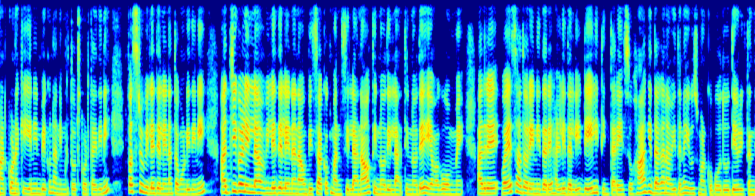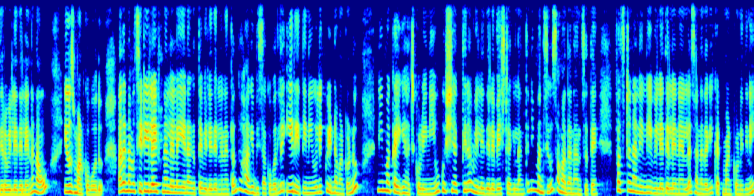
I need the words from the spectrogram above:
ಮಾಡ್ಕೊಳಕ್ಕೆ ಏನೇನು ಬೇಕು ನಾನು ನಿಮ್ಗೆ ತೋರಿಸ್ಕೊಡ್ತಾ ಇದ್ದೀನಿ. ಫಸ್ಟು ವಿಲೆದೆಲೆನ ತೊಗೊಂಡಿದ್ದೀನಿ. ಅಜ್ಜಿಗಳಿಲ್ಲ ವಿಲೆದೆಲೆನ ನಾವು ಬಿಸಾಕೋಕೆ ಮನಸ್ಸಿಲ್ಲ ನಾವು ತಿನ್ನೋದಿಲ್ಲ. ತಿನ್ನೋದೇ ಯಾವಾಗ ಒಮ್ಮೆ. ಆದರೆ ವಯಸ್ಸಾದವ್ರು ಏನಿದ್ದಾರೆ ಹಳ್ಳಿದಲ್ಲಿ ಡೈಲಿ ತಿಂತಾರೆ. ಸೊ ಹಾಗಿದ್ದಾಗ ನಾವು ಇದನ್ನು ಯೂಸ್ ಮಾಡ್ಕೋಬೋದು. ದೇವ್ರಿಗೆ ತಂದಿರೋ ವಿಲೆದೆಲೆನ ನಾವು ಯೂಸ್ ಮಾಡ್ಕೋಬೋದು. ಆದರೆ ನಮ್ಮ ಸಿಟಿ ಲೈಫ್ನಲ್ಲೆಲ್ಲ ಏನಾಗುತ್ತೆ ವಿಲೆದೆಲೆನ ತಂದು ಹಾಗೆ ಬಿಸಾಕೋ ಬದಲು ಈ ರೀತಿ ನೀವು ಲಿಕ್ವಿಡ್ನ ಮಾಡ್ಕೊಂಡು ನಿಮ್ಮ ಕೈಗೆ ಹಚ್ಕೊಳ್ಳಿ. ನೀವು ಖುಷಿ ಆಗ್ತೀರಾ ವಿಲೆದೆಲೆ ವೇಸ್ಟ್ ಆಗಿಲ್ಲ ಅಂತ ನಿಮ್ಮ ಮನಸ್ಸಿಗೂ ಸಮಾಧಾನ ಅನಿಸುತ್ತೆ. ಫಸ್ಟ್ ನಾನು ಇಲ್ಲಿ ವಿಲೆದೆಲೆನೆಲ್ಲ ಸಣ್ಣದಾಗಿ ಕಟ್ ಮಾಡ್ಕೊಂಡಿದ್ದೀನಿ.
